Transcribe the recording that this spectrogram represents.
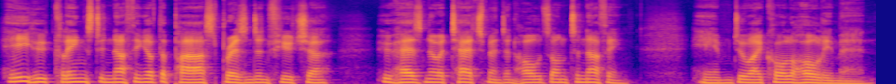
He who clings to nothing of the past, present, and future, who has no attachment and holds on to nothing, him do I call a holy man.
